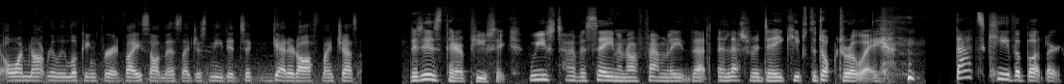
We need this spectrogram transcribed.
Oh, I'm not really looking for advice on this, I just needed to get it off my chest. It is therapeutic. We used to have a saying in our family that a letter a day keeps the doctor away. That's Kiva Butler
